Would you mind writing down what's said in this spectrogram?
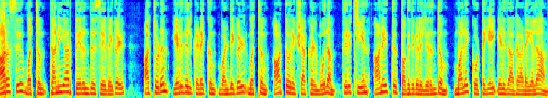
அரசு மற்றும் தனியார் பேருந்து சேவைகள் அத்துடன் எளிதில் கிடைக்கும் வண்டிகள் மற்றும் ஆட்டோ ரிக்ஷாக்கள் மூலம் திருச்சியின் அனைத்து பகுதிகளிலிருந்தும் மலைக்கோட்டையை எளிதாக அடையலாம்.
